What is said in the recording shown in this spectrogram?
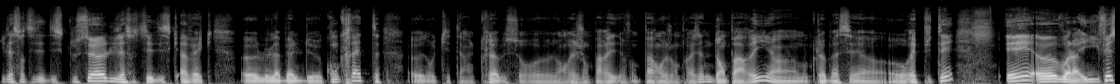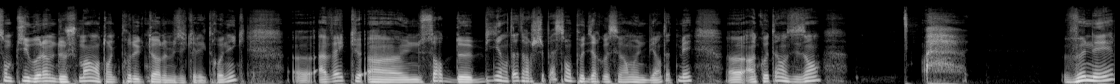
il a sorti des disques tout seul il a sorti des disques avec euh, le label de Concrète euh, donc qui était un club euh, en région parisienne pas en région parisienne dans Paris un club assez réputé et voilà il fait son petit bonhomme de chemin en tant que producteur de musique électronique avec un- une sorte de bille en tête. Alors je sais pas si on peut dire que c'est vraiment une bille en tête, mais un côté en se disant Ah, venez.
